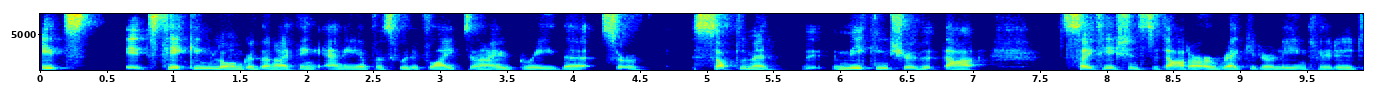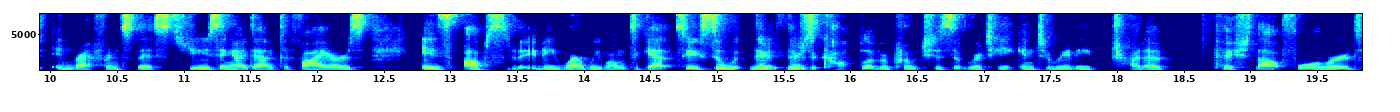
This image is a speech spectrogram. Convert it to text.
It's it's taking longer than I think any of us would have liked. And I agree that sort of supplement, making sure that that citations to data are regularly included in reference lists using identifiers is absolutely where we want to get to. So there, there's a couple of approaches that we're taking to really try to push that forward.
